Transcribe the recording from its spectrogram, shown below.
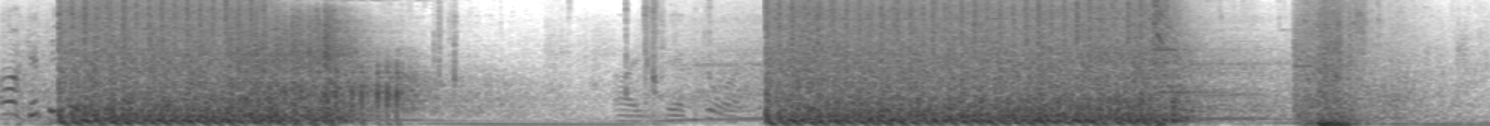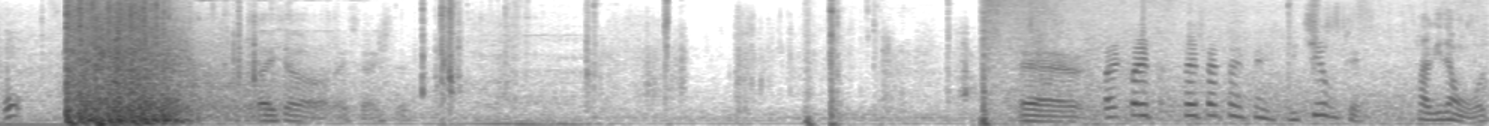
아 개피. 아 이제 그쪽으로 갈게 어? 나이스 나이스 나이스 에 빨리 빨리 빨리 빨리 빨리 빨리 위치부터 해. 자기장 옷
